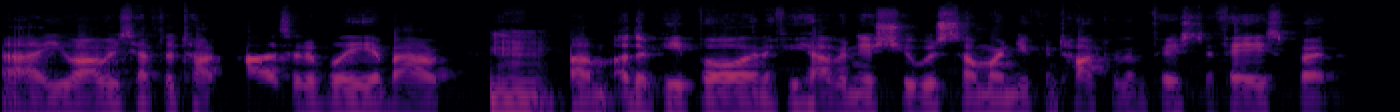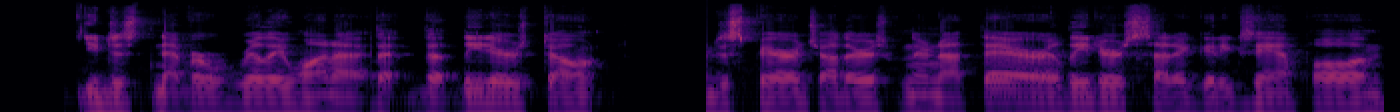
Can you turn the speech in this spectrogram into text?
Uh, you always have to talk positively about mm. um, other people. And if you have an issue with someone, you can talk to them face to face. But you just never really want to, that, that leaders don't disparage others when they're not there. Leaders set a good example. And,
